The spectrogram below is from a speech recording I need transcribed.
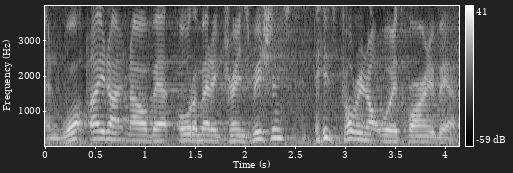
and what they don't know about automatic transmissions is probably not worth worrying about.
